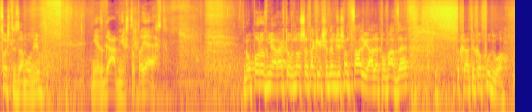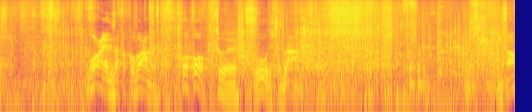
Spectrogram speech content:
Coś ty zamówił? Nie zgadniesz, co to jest. No po rozmiarach to wnoszę takie 70 cali, ale po wadze to chyba tylko pudło. Ło, jak zapakowane. Ho, ho. Co to jest? Kurczę, blam. I co?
